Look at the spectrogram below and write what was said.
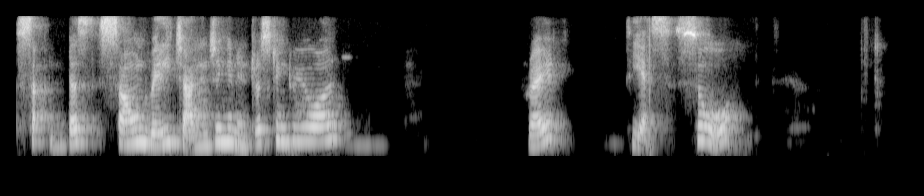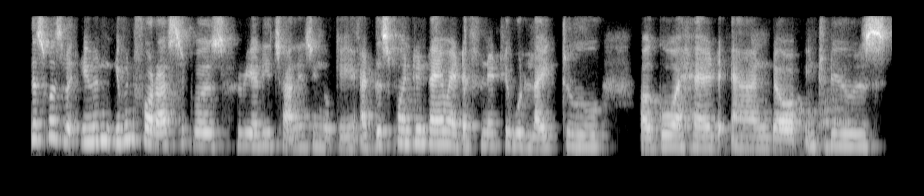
so does this sound very challenging and interesting to you all? Right? Yes. So this was even even for us it was really challenging okay? At this point in time i definitely would like to uh, go ahead and uh, introduce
